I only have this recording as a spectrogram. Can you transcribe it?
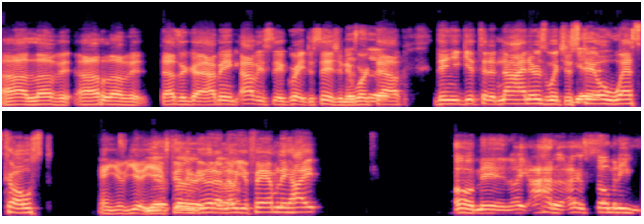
I love it. I love it. That's a great. I mean, obviously a great decision. It Yes, worked sir. out. Then you get to the Niners, which is Yeah. still West Coast, and you you you're Yes, feeling sir. good. I know your family hype. Oh man, like I had a, I had so many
